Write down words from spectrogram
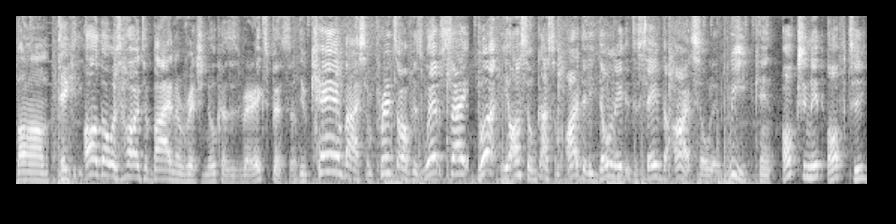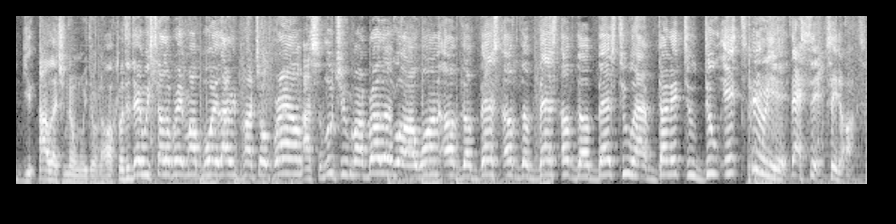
bomb diggity. Although it's hard to buy an original because it's very expensive. You can buy some prints off his website, but he also got some art that he donated to save the art so that we can auction it off to you. I'll let you know when we're doing the auction. But today we celebrate my boy Larry Poncho Brown. I salute you, my brother. You are one of the best of the best of the best to have done it, to do it, period. That's it. Say the arts.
